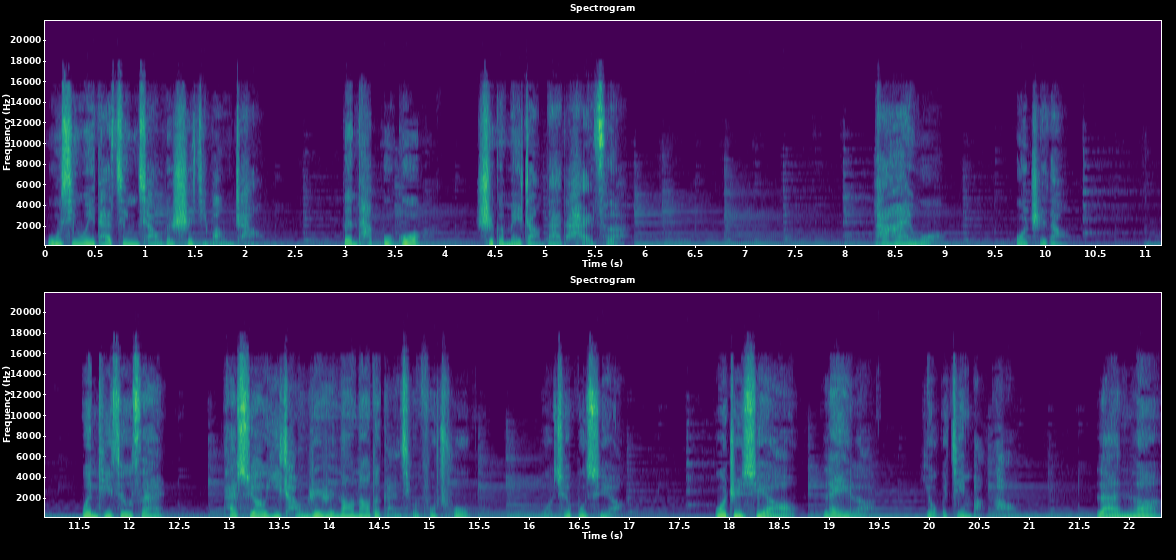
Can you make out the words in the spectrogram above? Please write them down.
无心为他精巧的事迹捧场，但他不过是个没长大的孩子啊。他爱我，我知道。问题就在，他需要一场热热闹闹的感情付出，我却不需要。我只需要累了有个肩膀靠，懒了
